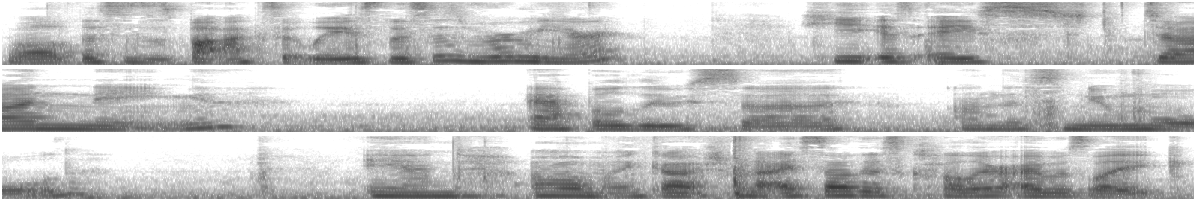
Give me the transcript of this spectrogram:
Well, this is his box at least. This is Vermeer. He is a stunning Appaloosa on this new mold. And oh my gosh, when I saw this color, I was like,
